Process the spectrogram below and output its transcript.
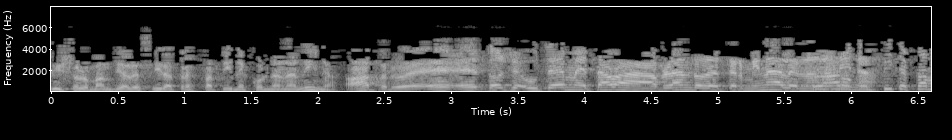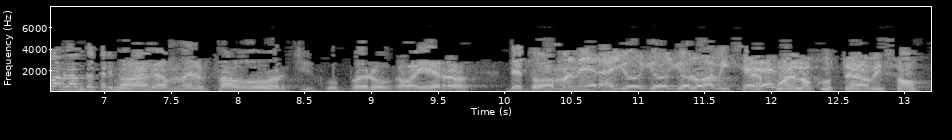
y se lo mandé a decir a Tres Patines con Nananina. Ah, pero eh, eh, entonces usted me estaba hablando de terminales, Claro Nananina. que sí que estaba hablando de terminales. Hágame el favor, chico, pero caballero, de todas maneras yo yo yo lo avisé ¿Qué fue lo que usted avisó?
